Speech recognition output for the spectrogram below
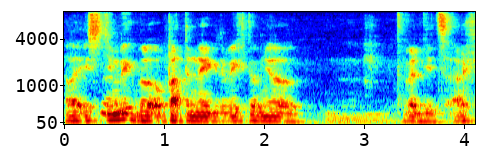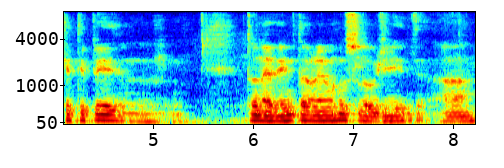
ale i s tím bych byl opatrný, kdybych to měl tvrdit. Z archetypy to nevím, tam nemohu sloužit a,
